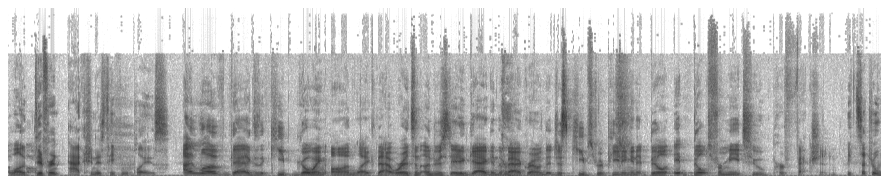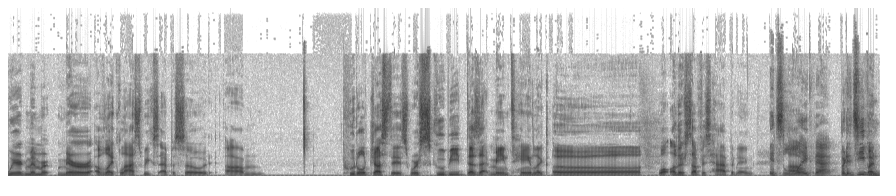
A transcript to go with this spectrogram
while different action is taking place. I love gags that keep going on like that, where it's an understated gag in the background that just keeps repeating, and it built it built for me to perfection. It's such a weird mem- mirror of like last week's episode, um, Poodle Justice, where Scooby does that maintain like uh while other stuff is happening. It's like that, but it's even but-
